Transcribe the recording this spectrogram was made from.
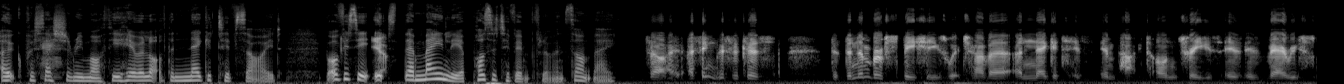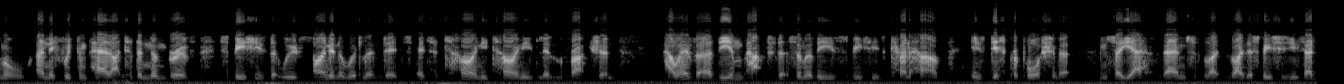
oak processionary moth? You hear a lot of the negative side, but obviously yeah. it's they're mainly a positive influence, aren't they? So I, I think this is because the, number of species which have a, a negative impact on trees is, is, very small. And if we compare that to the number of species that we would find in a woodland, it's, it's a tiny, tiny little fraction. However, the impact that some of these species can have is disproportionate. And so, yeah, um, like, like the species you said,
